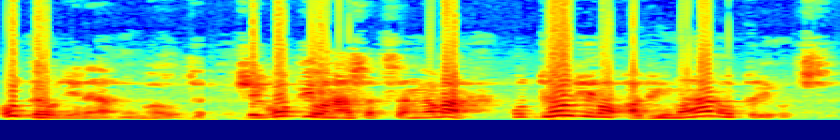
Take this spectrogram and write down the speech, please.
ઉદ્ધવજીને અનુભવ થયો છે ગોપીઓના સત્સંગમાં ઉદ્ધવજીનો અભિમાન ઉતર્યો છે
